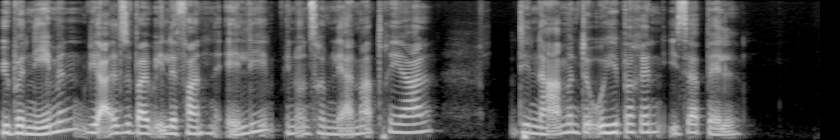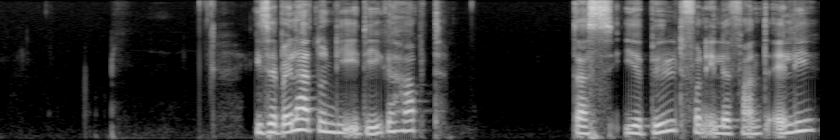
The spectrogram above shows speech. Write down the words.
Übernehmen wir also beim Elefanten Elli in unserem Lernmaterial den Namen der Urheberin Isabel. Isabel hat nun die Idee gehabt, dass ihr Bild von Elefant Elli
